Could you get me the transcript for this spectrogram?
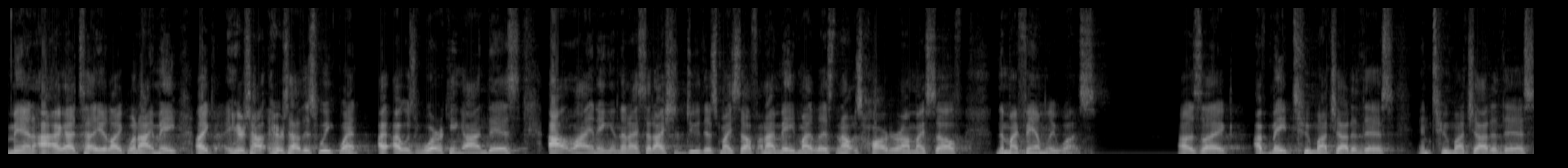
Man, I gotta tell you, like when I made, like here's how here's how this week went. I, I, was working on this, outlining, and then I said I should do this myself, and I made my list, and I was harder on myself than my family was. I was like, I've made too much out of this, and too much out of this,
